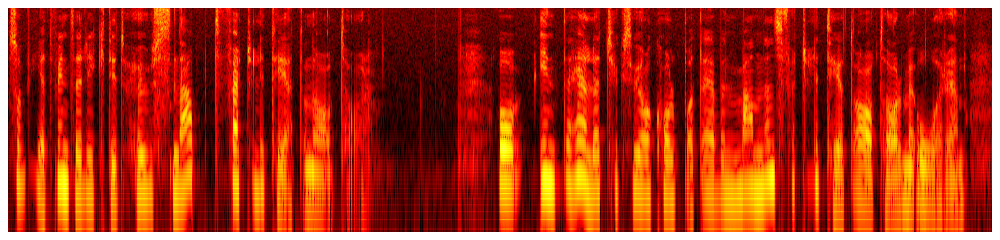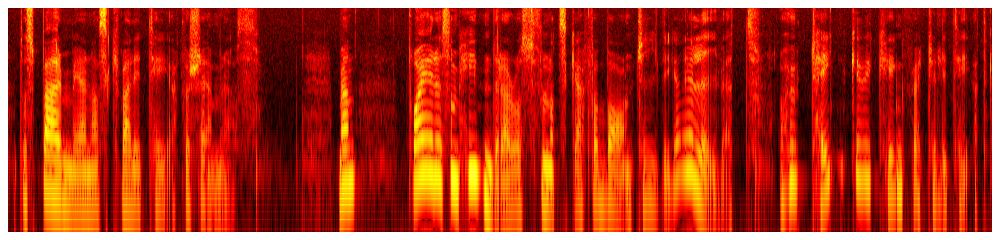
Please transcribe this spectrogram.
så vet vi inte riktigt hur snabbt fertiliteten avtar. Och inte heller tycks vi ha koll på att även mannens fertilitet avtar med åren, då spermiernas kvalitet försämras. Men vad är det som hindrar oss från att skaffa barn tidigare i livet? Och hur tänker vi kring fertilitet?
